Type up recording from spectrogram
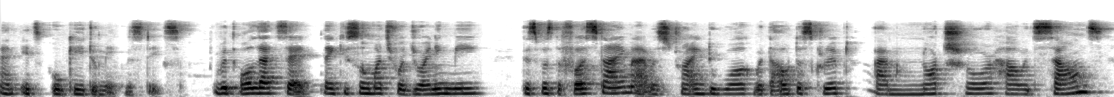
and it's okay to make mistakes. With all that said, thank you so much for joining me. This was the first time I was trying to work without a script. I'm not sure how it sounds.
